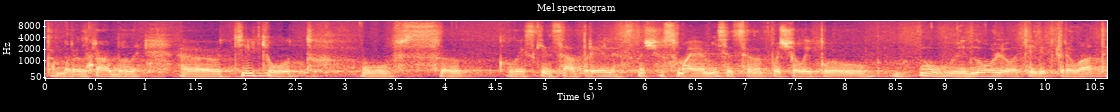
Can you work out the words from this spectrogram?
там розграбили. Е, Тільки от коли з кінця апреля, з мая місяця, почали ну, відновлювати, відкривати.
